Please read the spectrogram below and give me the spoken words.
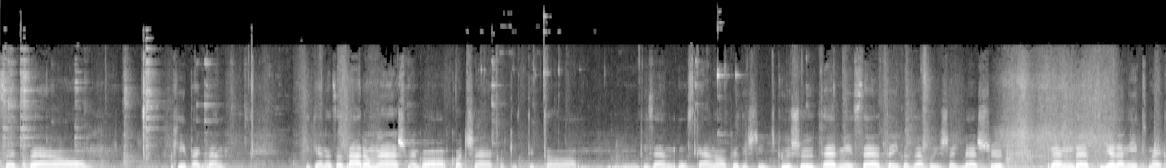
ezekben a képekben. Igen, ez az áramlás, meg a kacsák, akik itt a vízen úszkálnak, ez is így külső természet, de igazából is egy belső rendet jelenít meg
